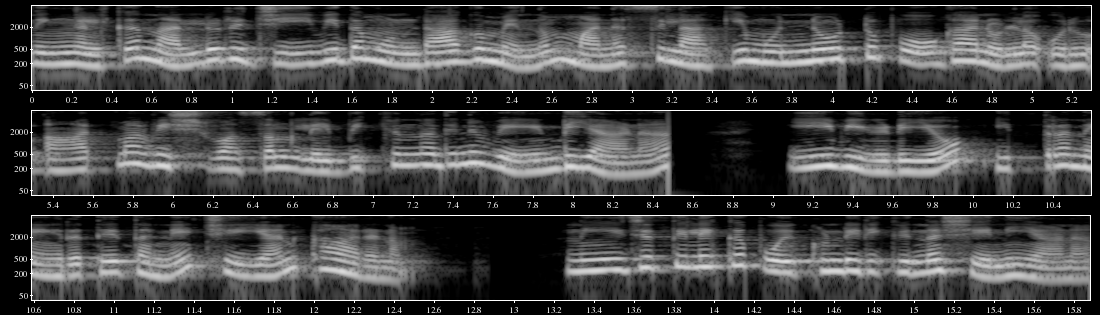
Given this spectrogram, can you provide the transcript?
നിങ്ങൾക്ക് നല്ലൊരു ജീവിതമുണ്ടാകുമെന്നും മനസ്സിലാക്കി മുന്നോട്ടു പോകാനുള്ള ഒരു ആത്മവിശ്വാസം ലഭിക്കുന്നതിന് വേണ്ടിയാണ് ഈ വീഡിയോ ഇത്ര നേരത്തെ തന്നെ ചെയ്യാൻ കാരണം. നീചത്തിലേക്ക് പോയിക്കൊണ്ടിരിക്കുന്ന ശനിയാണ്.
